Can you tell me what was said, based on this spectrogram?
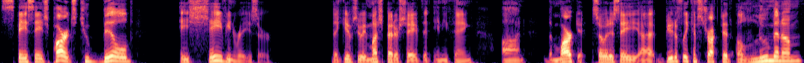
space age parts to build a shaving razor that gives you a much better shave than anything on the market. So it is a uh, beautifully constructed aluminum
